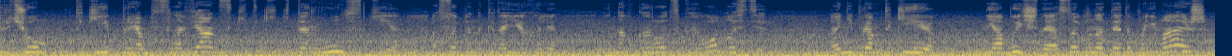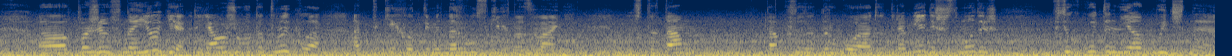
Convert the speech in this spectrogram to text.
Причем такие прям славянские, такие какие-то русские. Особенно когда ехали в Новгородской области. Они прям такие необычные. Особенно ты это понимаешь, э, пожив на юге, я уже вот отвыкла от таких вот именно русских названий. Что там там что-то другое. А тут прям едешь и смотришь, все какое-то необычное.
